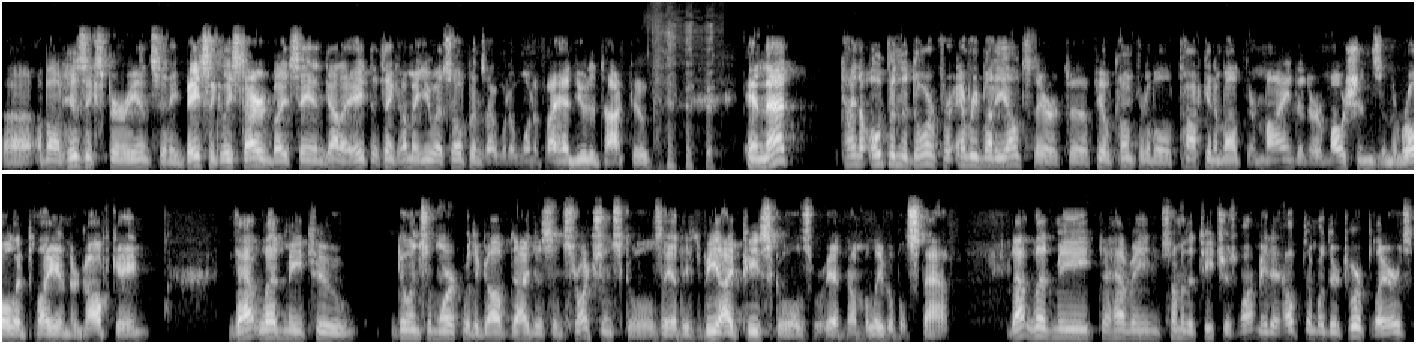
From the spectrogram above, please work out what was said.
uh, about his experience. And he basically started by saying, God, I hate to think how many U.S. Opens I would have won if I had you to talk to. and that kind of opened the door for everybody else there to feel comfortable talking about their mind and their emotions and the role they play in their golf game. That led me to doing some work with the Golf Digest instruction schools. They had these VIP schools where we had an unbelievable staff. That led me to having some of the teachers want me to help them with their tour players.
